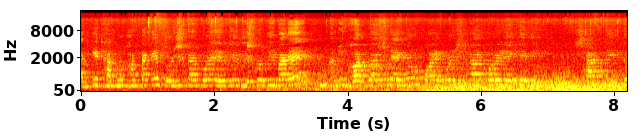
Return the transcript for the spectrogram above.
আজকে ঠাকুর ঘরটাকে পরিষ্কার করে রেখে দিই। বৃহস্পতিবারে আমি ঘর দোয়ারগুলো একদম পরে পরিষ্কার করে রেখে দিই। সাত দিন তো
